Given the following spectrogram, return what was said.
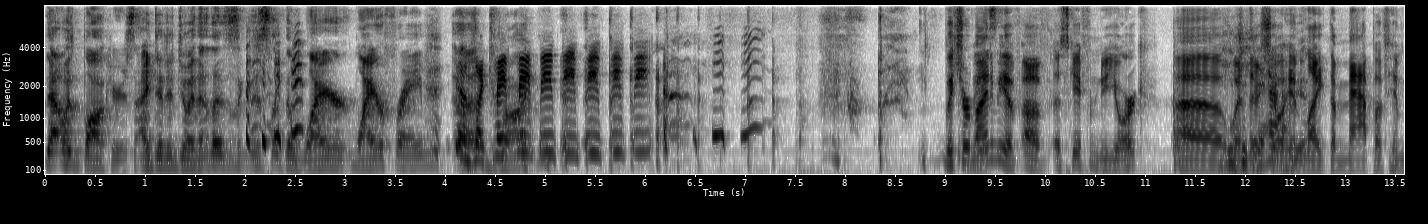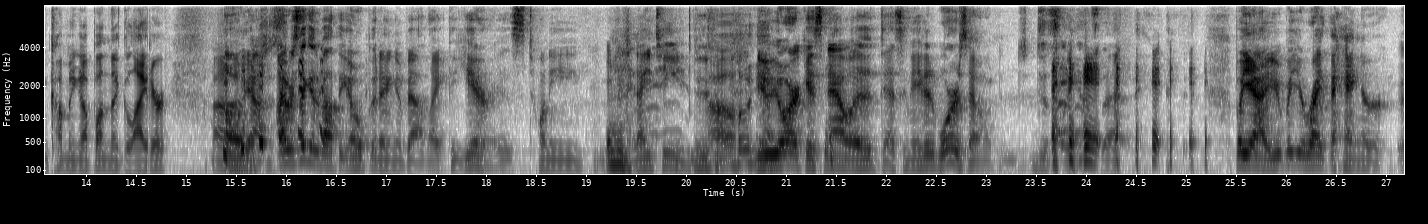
That was bonkers. I did enjoy that. It's like just like the wire wireframe. It's uh, like beep drawing. beep beep beep beep beep beep. Which reminded me of, of Escape from New York, uh, when they show him Yeah. like the map of him coming up on the glider. Uh, Oh yeah, is- I was thinking about the opening about like the year is 2019. Oh, New. York is now a designated war zone. Just like that's that. but yeah, you but you're right. The hangar, uh,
